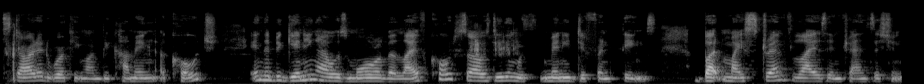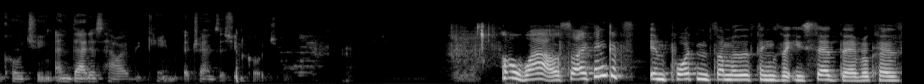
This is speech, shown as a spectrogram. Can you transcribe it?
started working on becoming a coach. In the beginning, I was more of a life coach. So I was dealing with many different things. But my strength lies in transition coaching. And that is how I became a transition coach. Oh, wow. So I think it's important, some of the things that you said there, because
